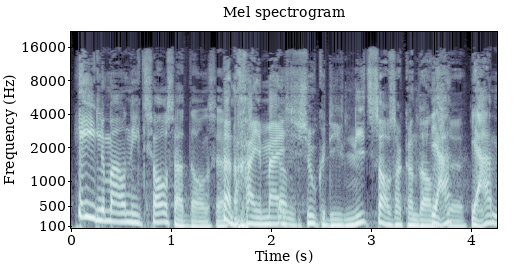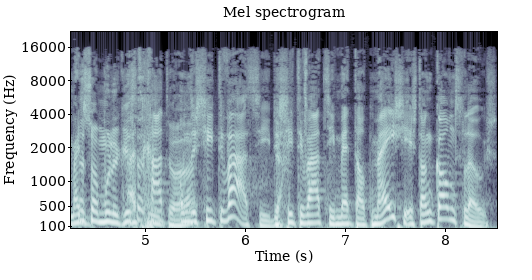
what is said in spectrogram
helemaal niet salsa dansen. Nou, dan ga je meisjes zoeken die niet salsa kan dansen. Ja, ja maar Dat is zo moeilijk is het dat gaat niet, hoor. om de situatie. De situatie met dat meisje is dan kansloos.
